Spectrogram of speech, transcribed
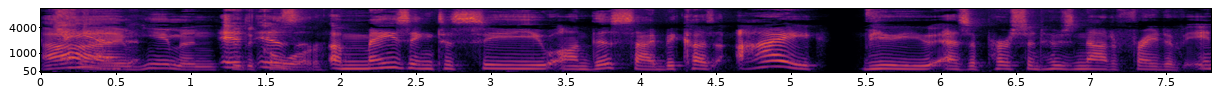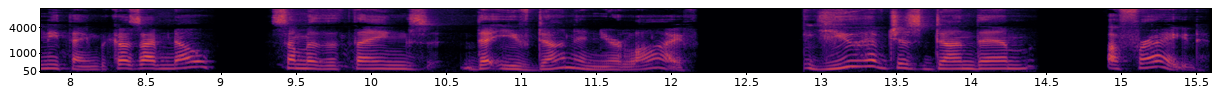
I'm And human to the is core. amazing to see you on this side because I view you as a person who's not afraid of anything because I know some of the things that you've done in your life. You have just done them afraid.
